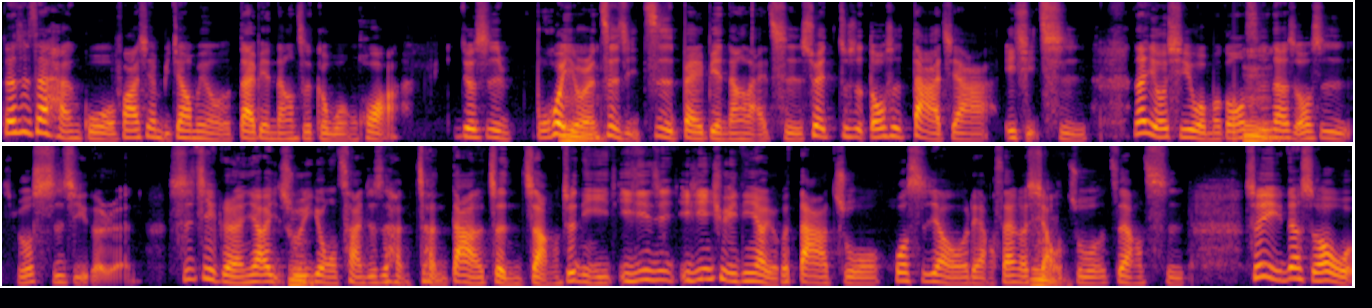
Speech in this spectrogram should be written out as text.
但是在韩国，我发现比较没有带便当这个文化，就是不会有人自己自备便当来吃，所以就是都是大家一起吃。那尤其我们公司那时候是比如说十几个人。十几个人要一起出去用餐，嗯、就是很很大的阵仗。就你一进去一进去，一定要有个大桌，或是要有两三个小桌这样吃。嗯、所以那时候我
